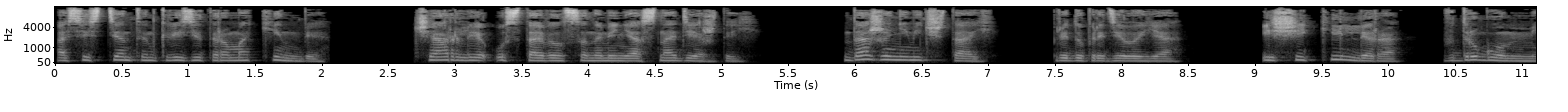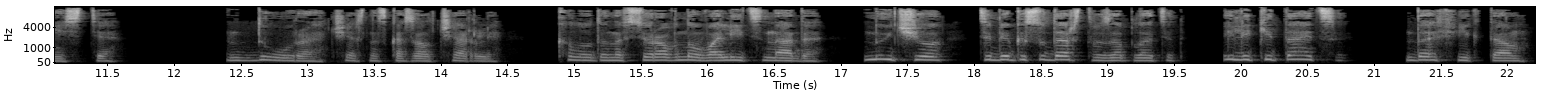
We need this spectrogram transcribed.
Ассистент инквизитора Маккинби. Чарли уставился на меня с надеждой. «Даже не мечтай», — предупредила я. «Ищи киллера в другом месте». «Дура», — честно сказал Чарли. «Клодона все равно валить надо. Ну и чё, тебе государство заплатит? Или китайцы? Да фиг там.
